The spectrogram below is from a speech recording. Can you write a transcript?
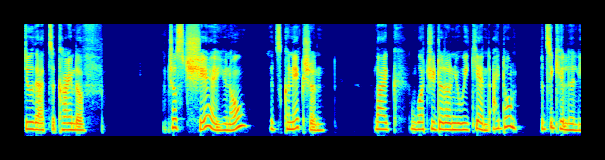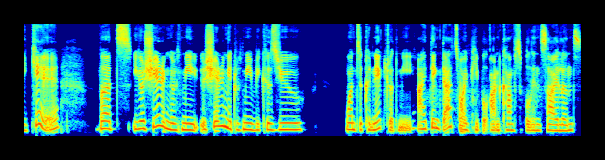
do that to kind of just share, you know? It's connection. Like what you did on your weekend. I don't particularly care, but you're sharing with me, sharing it with me because you want to connect with me. I think that's why people aren't comfortable in silence.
